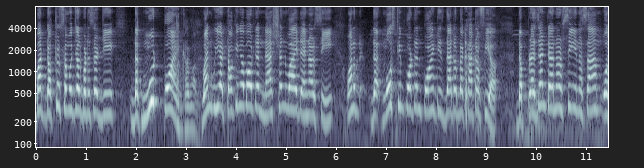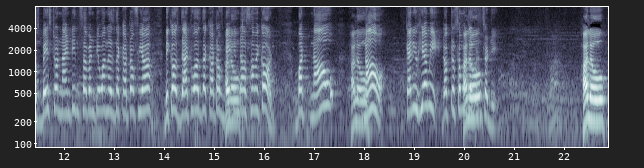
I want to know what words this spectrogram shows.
But Dr. Samujjal Bhattacharjee, the moot point when we are talking about a nationwide NRC, one of the, the most important point is that of the cutoff year. The present NRC in Assam was based on 1971 as the cutoff year because that was the cutoff date Hello. in the Assam Accord. But now, Hello. now, can you hear me, Dr. Samujjal. Bhattacharjee? Hello.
